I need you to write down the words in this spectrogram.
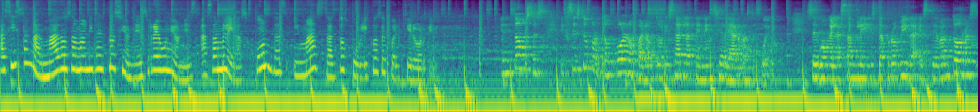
asistan armados a manifestaciones, reuniones, asambleas, juntas y más actos públicos de cualquier orden. Entonces, existe un protocolo para autorizar la tenencia de armas de fuego. Según el asambleísta Provida Esteban Torres,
